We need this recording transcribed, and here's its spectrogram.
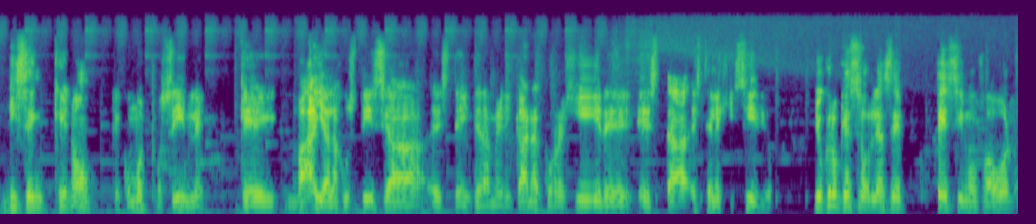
dicen que no, que cómo es posible que vaya la justicia este, interamericana a corregir eh, esta, este legicidio. Yo creo que eso le hace pésimo favor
